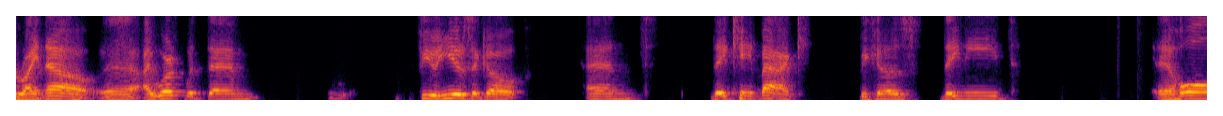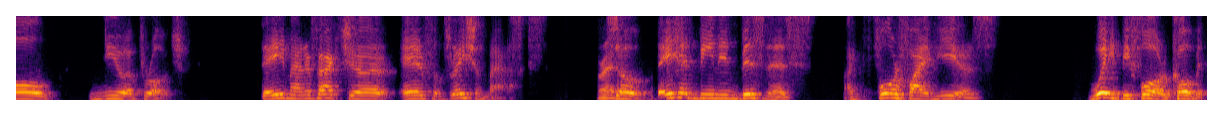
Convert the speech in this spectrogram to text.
right now. Uh, I worked with them a few years ago, and they came back because they need a whole new approach. They manufacture air filtration masks. Right. So they had been in business like four or five years, way before COVID.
